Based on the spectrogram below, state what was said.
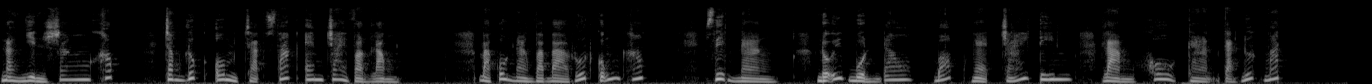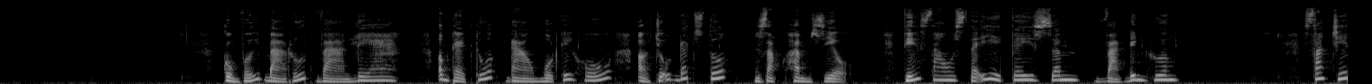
nàng nhìn sang khóc trong lúc ôm chặt xác em trai vào lòng. Bà cô nàng và bà Ruth cũng khóc. Riêng nàng, nỗi buồn đau bóp nghẹt trái tim, làm khô cạn cả nước mắt. Cùng với bà Ruth và Lea, ông thầy thuốc đào một cái hố ở chỗ đất xốp dọc hầm rượu, phía sau dãy cây dâm và đinh hương. xác chết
